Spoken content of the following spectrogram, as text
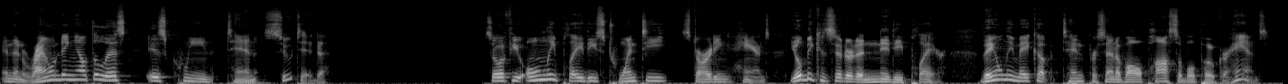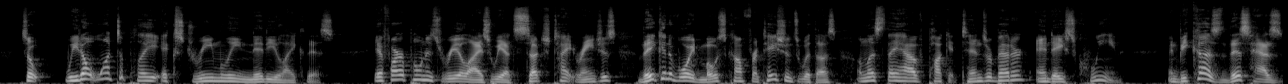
and then rounding out the list is Queen 10 suited. So if you only play these 20 starting hands, you'll be considered a nitty player. They only make up 10% of all possible poker hands. So we don't want to play extremely nitty like this. If our opponents realize we had such tight ranges, they can avoid most confrontations with us unless they have pocket tens or better and ace queen. And because this has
